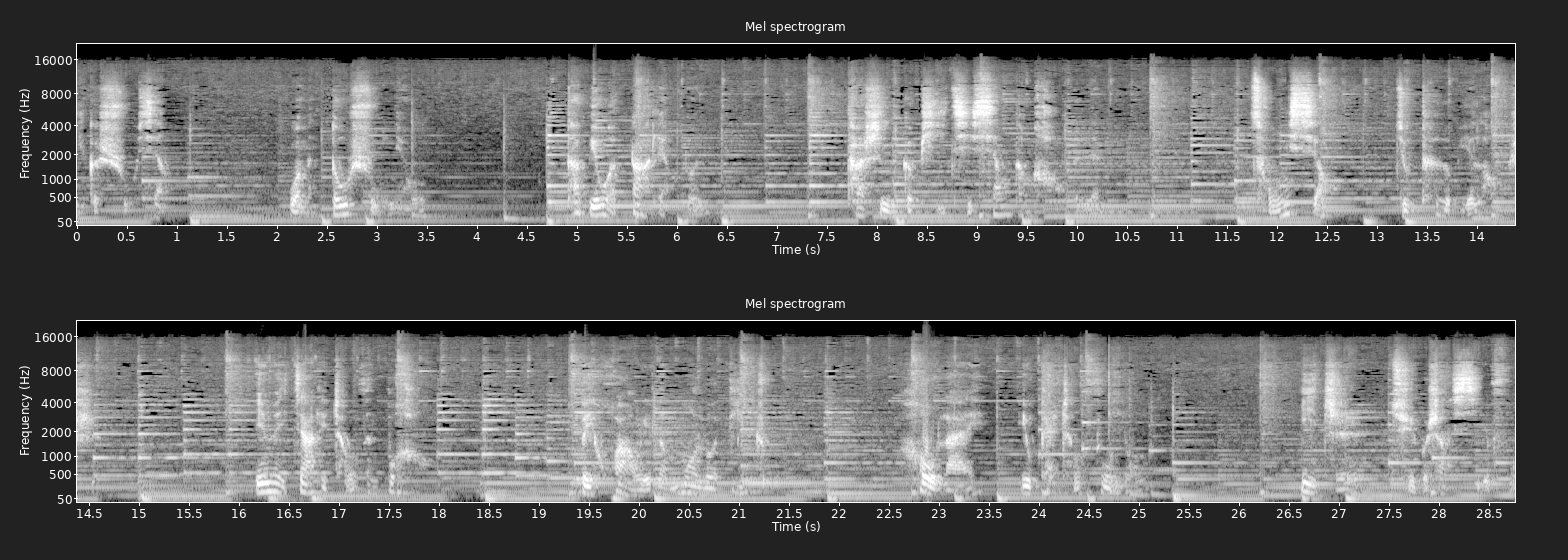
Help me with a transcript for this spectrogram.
一个属相，我们都属牛。他比我大两轮，他是一个脾气相当好的人，从小就特别老实。因为家里成分不好，被划为了没落地主，后来又改成富农，一直娶不上媳妇。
